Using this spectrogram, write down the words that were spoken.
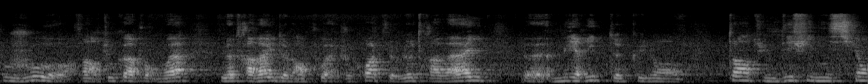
toujours, enfin en tout cas pour moi, le travail de l'emploi. Je crois que le travail euh, mérite que l'on tente une définition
